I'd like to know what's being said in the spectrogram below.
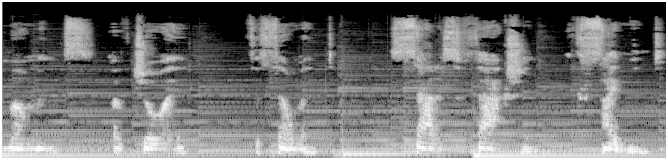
Moments of joy, fulfillment, satisfaction, excitement,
